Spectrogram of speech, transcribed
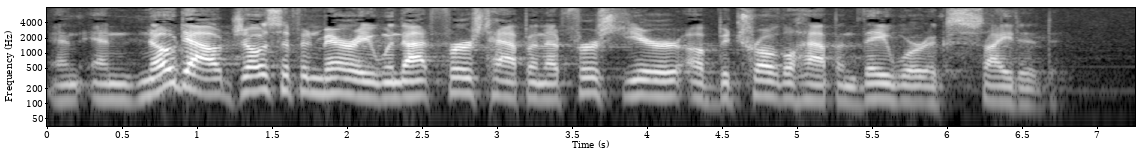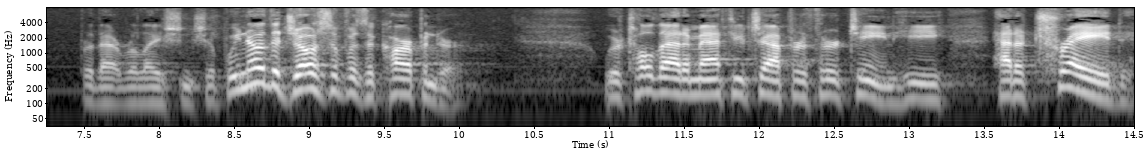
And, and no doubt, Joseph and Mary, when that first happened, that first year of betrothal happened, they were excited for that relationship. We know that Joseph was a carpenter. We are told that in Matthew chapter 13. He had a trade,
